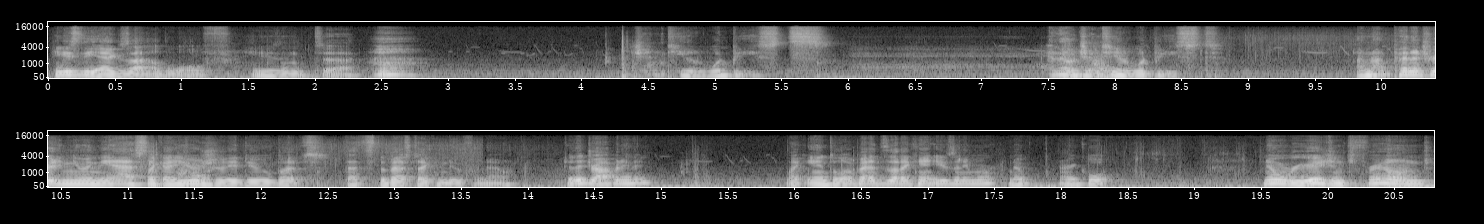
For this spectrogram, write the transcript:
He's the exiled wolf. He isn't, uh... genteel wood beasts. Hello, genteel wood beast. I'm not penetrating you in the ass like I usually do, but that's the best I can do for now. Do they drop anything? Like antelope heads that I can't use anymore? Nope. Alright, cool. No reagents found.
